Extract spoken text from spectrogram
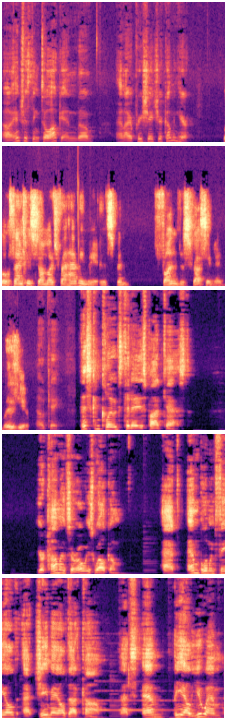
uh, interesting talk, and um, and I appreciate your coming here. Well, thank you so much for having me. It's been fun discussing it with you. Okay. This concludes today's podcast. Your comments are always welcome at mblumenfield at gmail.com. That's M B L U M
